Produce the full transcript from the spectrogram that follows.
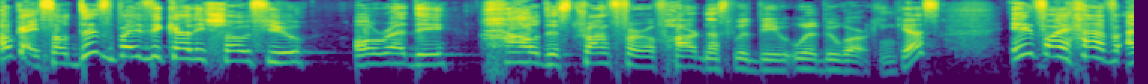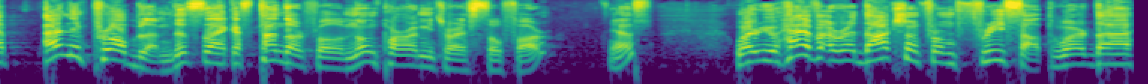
Okay, so this basically shows you already how this transfer of hardness will be, will be working, yes? If I have a, any problem, this is like a standard problem, non-parameterized so far, yes? Where you have a reduction from 3SAT, where the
